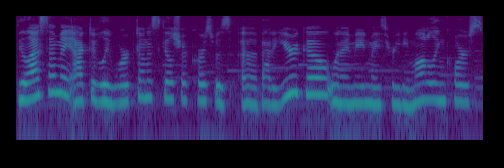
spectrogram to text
The last time I actively worked on a Skillshare course was uh, about a year ago when I made my 3D modeling course.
